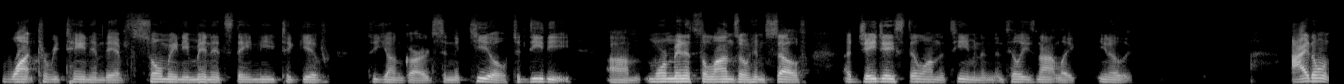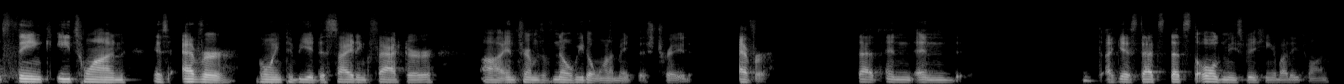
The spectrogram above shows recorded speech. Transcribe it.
want to retain him? They have so many minutes they need to give to young guards, to Nickeil, to Didi, um, more minutes to Lonzo himself. Uh, JJ's still on the team, and until he's not, like you know, I don't think one is ever going to be a deciding factor uh, in terms of no, we don't want to make this trade ever. That and and I guess that's that's the old me speaking about E'Twaun.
